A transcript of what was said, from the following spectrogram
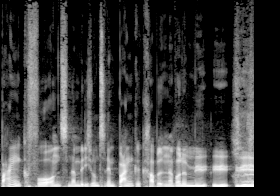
Bank vor uns und dann bin ich unter den Bank gekrabbelt und einfach nur mü, ü, ü,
